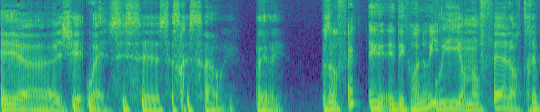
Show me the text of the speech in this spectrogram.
Et euh, j'ai, ouais, c'est, c'est, ça serait ça, oui, oui, oui. Vous en faites des, des grenouilles Oui, on en fait alors très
